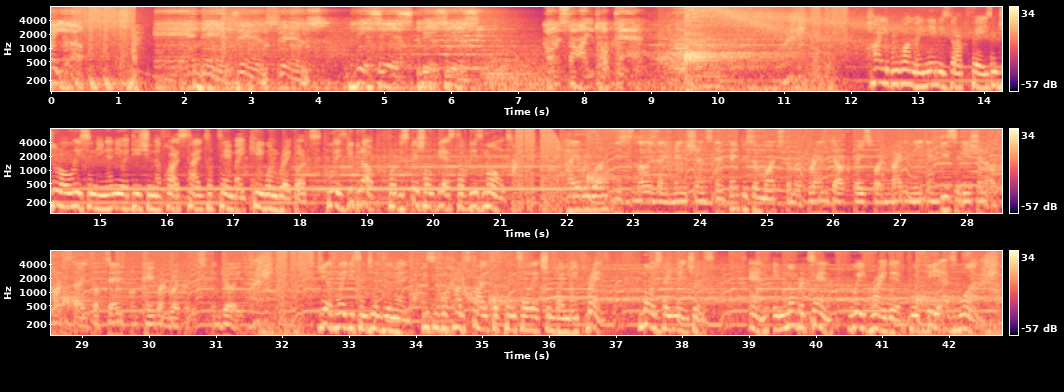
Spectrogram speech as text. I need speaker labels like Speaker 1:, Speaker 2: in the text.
Speaker 1: wake up and dance, dance, dance. This is, this is Hardstyle Top 10.
Speaker 2: Hi everyone, my name is Dark Face and you're all listening a new edition of Hardstyle Top 10 by K1-Recordz. Please give it up for the special guest of this month.
Speaker 3: Hi everyone, this is Noise Dimentionz and thank you so much to my friend Dark Face for inviting me in this edition of Hardstyle Top 10 on K1-Recordz. Enjoy!
Speaker 2: Yes, ladies and gentlemen, this is the Hardstyle Top 10 selection by my friend, Noise Dimentionz. And in number 10, Wave Rider with BS1.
